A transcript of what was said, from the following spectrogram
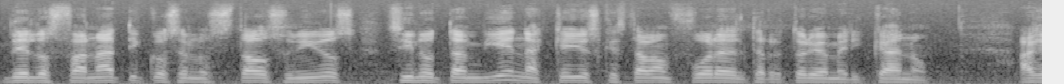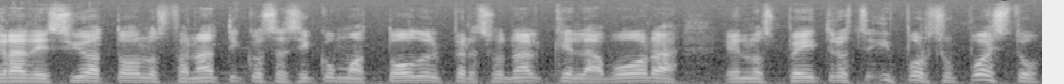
de los fanáticos en los Estados Unidos, sino también aquellos que estaban fuera del territorio americano agradeció a todos los fanáticos, así como a todo el personal que labora en los Patriots y por supuesto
